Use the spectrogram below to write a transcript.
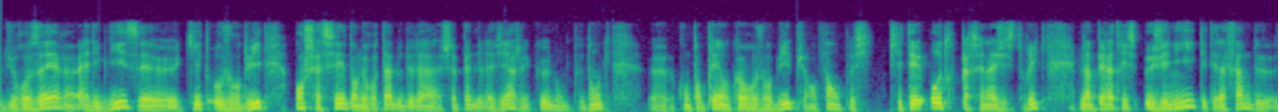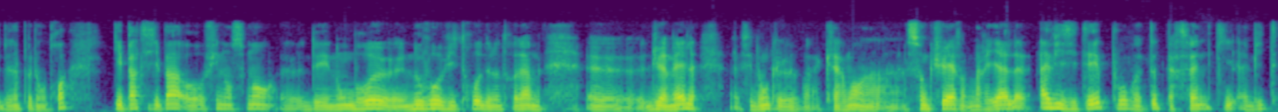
du rosaire à l'église qui est aujourd'hui enchâssé dans le retable de la chapelle de la Vierge et que l'on peut donc contempler encore aujourd'hui. Puis enfin, on peut citer autre personnage historique, l'impératrice Eugénie, qui était la femme de Napoléon III, qui participa au financement euh, des nombreux euh, nouveaux vitraux de Notre-Dame euh, du Hamel. C'est donc clairement un, sanctuaire marial à visiter pour toute personne qui habite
